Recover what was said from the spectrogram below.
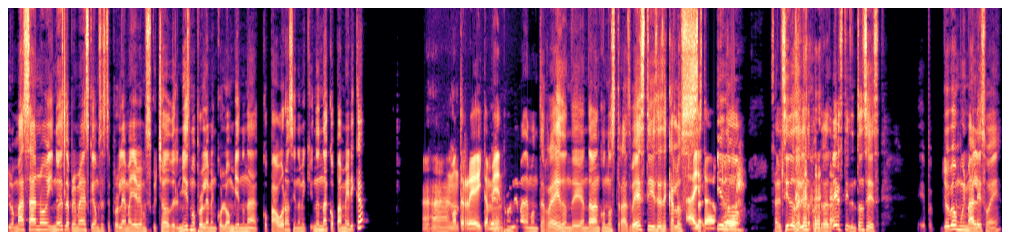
lo más sano y no es la primera vez que vemos este problema. Ya habíamos escuchado del mismo problema en Colombia en una Copa Oro, si no me equivoco, en una Copa América. Ajá, en Monterrey también. El problema de Monterrey, donde andaban con unos transvestis, ese Carlos Ahí Salcido, Salcido saliendo con transvestis. Entonces, eh, yo veo muy mal eso, ¿eh?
